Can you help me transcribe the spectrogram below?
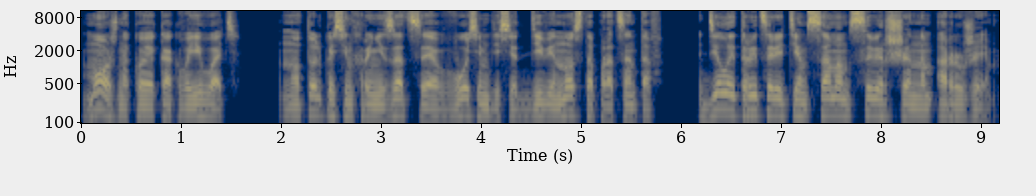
можно кое-как воевать, но только синхронизация в 80-90% делает рыцаря тем самым совершенным оружием.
